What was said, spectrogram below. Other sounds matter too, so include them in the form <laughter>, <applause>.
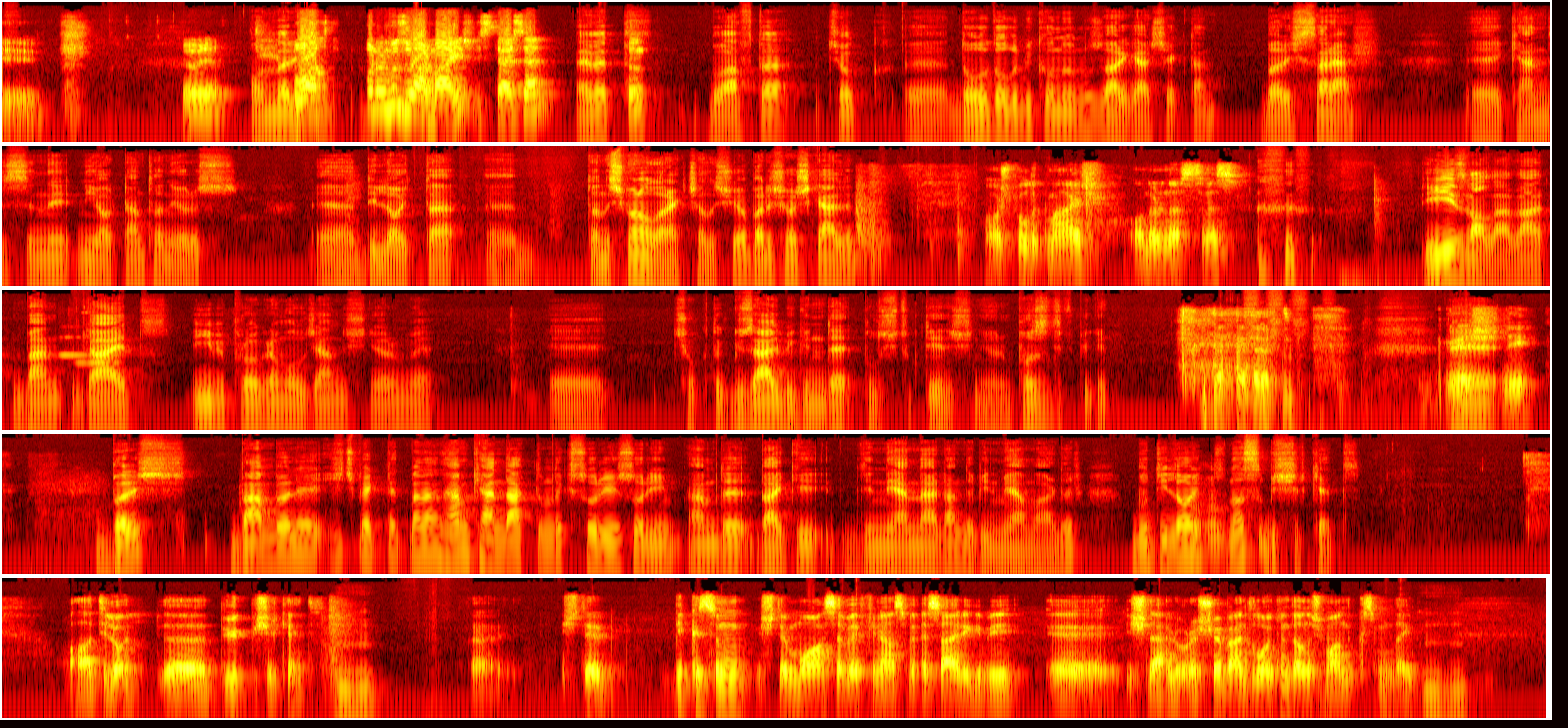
öyle. Onlar Bu için hafta konumuz var Mahir. İstersen evet Tan- bu hafta çok e, dolu dolu bir konuğumuz var gerçekten. Barış Sarer. E, kendisini New York'tan tanıyoruz. E, Deloitte'da e, danışman olarak çalışıyor. Barış hoş geldin. Hoş bulduk Mahir. Onur nasılsınız? <laughs> İyiyiz vallahi. Ben, ben gayet iyi bir program olacağını düşünüyorum ve e, çok da güzel bir günde buluştuk diye düşünüyorum. Pozitif bir gün. <laughs> Güneşli. Barış ben böyle hiç bekletmeden hem kendi aklımdaki soruyu sorayım hem de belki dinleyenlerden de bilmeyen vardır. Bu Deloitte nasıl bir şirket? Valla Deloitte e, büyük bir şirket. E, işte bir kısım işte muhasebe, finans vesaire gibi e, işlerle uğraşıyor. Ben Deloitte'un danışmanlık kısmındayım.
